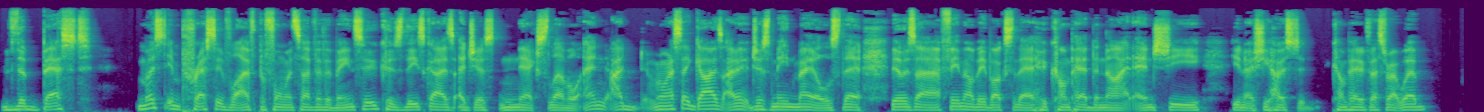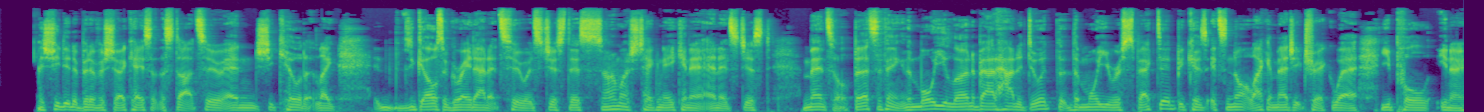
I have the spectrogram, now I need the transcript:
the best most impressive live performance I've ever been to because these guys are just next level. And I, when I say guys, I don't just mean males. There, there was a female beatboxer there who compared the night, and she, you know, she hosted compared if that's the right word she did a bit of a showcase at the start too and she killed it. Like the girls are great at it too. It's just there's so much technique in it and it's just mental. But that's the thing. The more you learn about how to do it the, the more you respect it because it's not like a magic trick where you pull you know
